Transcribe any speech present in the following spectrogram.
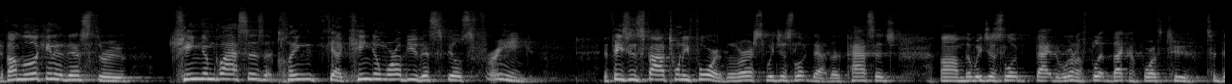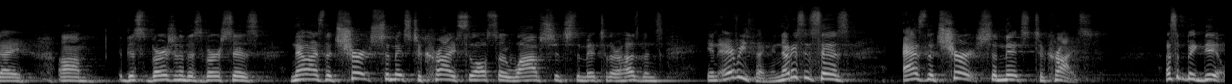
If I'm looking at this through kingdom glasses, a kingdom worldview, this feels freeing. Ephesians 5.24, the verse we just looked at, the passage um, that we just looked back, that we're going to flip back and forth to today. Um, this version of this verse says, Now as the church submits to Christ, so also wives should submit to their husbands in everything. And notice it says, as the church submits to Christ. That's a big deal.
